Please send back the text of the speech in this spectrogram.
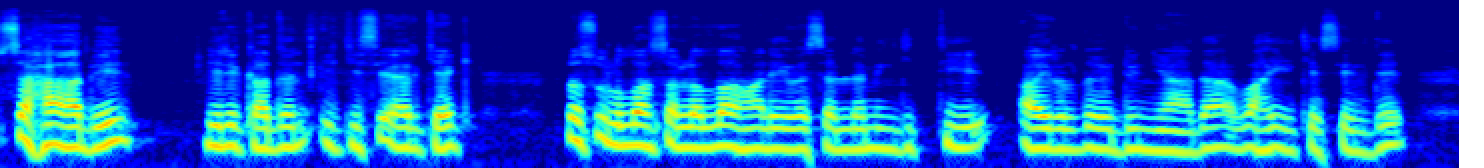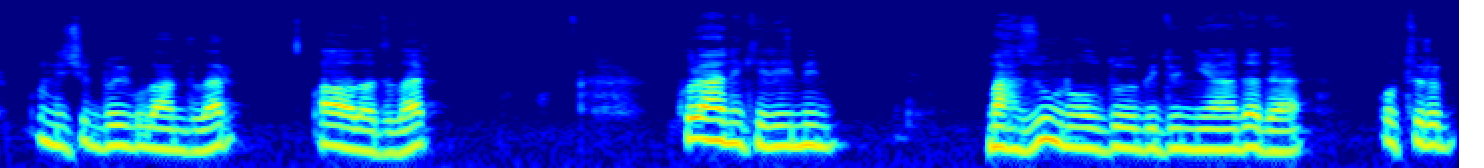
sahabi, biri kadın, ikisi erkek, Resulullah sallallahu aleyhi ve sellemin gittiği, ayrıldığı dünyada vahiy kesildi. Bunun için duygulandılar, ağladılar. Kur'an-ı Kerim'in mahzun olduğu bir dünyada da oturup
